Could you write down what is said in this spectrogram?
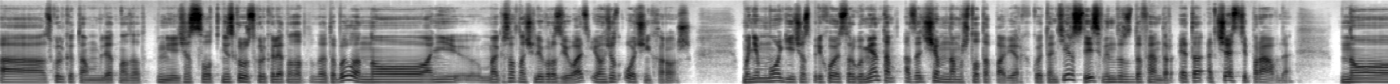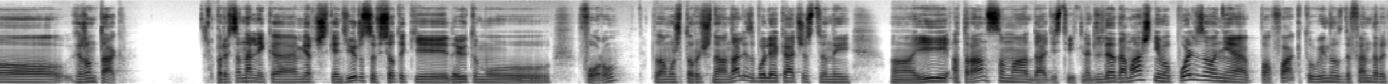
а сколько там лет назад? Не, сейчас вот не скажу, сколько лет назад это было, но они, Microsoft начали его развивать, и он сейчас очень хорош. Мне многие сейчас приходят с аргументом, а зачем нам что-то поверх какой-то антивирус, есть Windows Defender. Это отчасти правда. Но, скажем так, профессиональные коммерческие антивирусы все-таки дают ему фору, потому что ручной анализ более качественный. а, И от рансома, да, действительно. Для домашнего пользования по факту Windows Defender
